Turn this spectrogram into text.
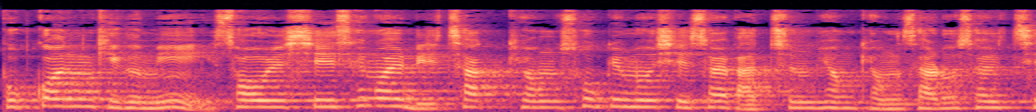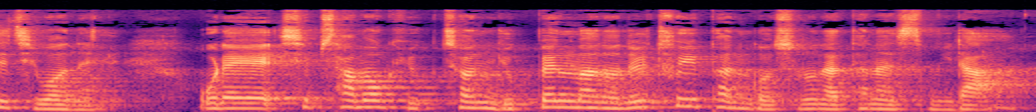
복권 기금이 서울시 생활 밀착형 소규모 시설 맞춤형 경사로 설치 지원에 올해 13억 6,600만 원을 투입한 것으로 나타났습니다.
